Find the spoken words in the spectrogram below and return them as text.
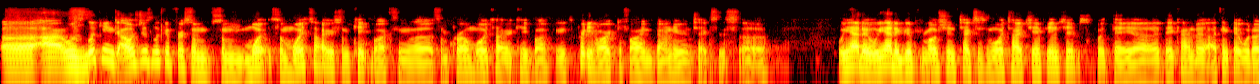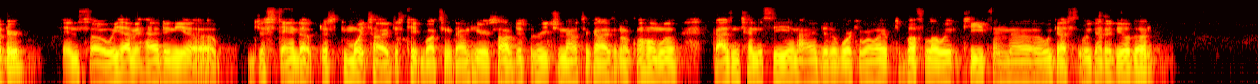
Uh, I was looking. I was just looking for some some Muay, some Muay Thai or some kickboxing. Uh, some pro Muay Thai or kickboxing. It's pretty hard to find down here in Texas. Uh, we had a we had a good promotion, Texas Muay Thai Championships, but they uh they kind of I think they went under, and so we haven't had any uh just stand up, just Muay Thai, just kickboxing down here. So I've just been reaching out to guys in Oklahoma, guys in Tennessee, and I ended up working my way up to Buffalo with Keith, and uh, we got we got a deal done.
